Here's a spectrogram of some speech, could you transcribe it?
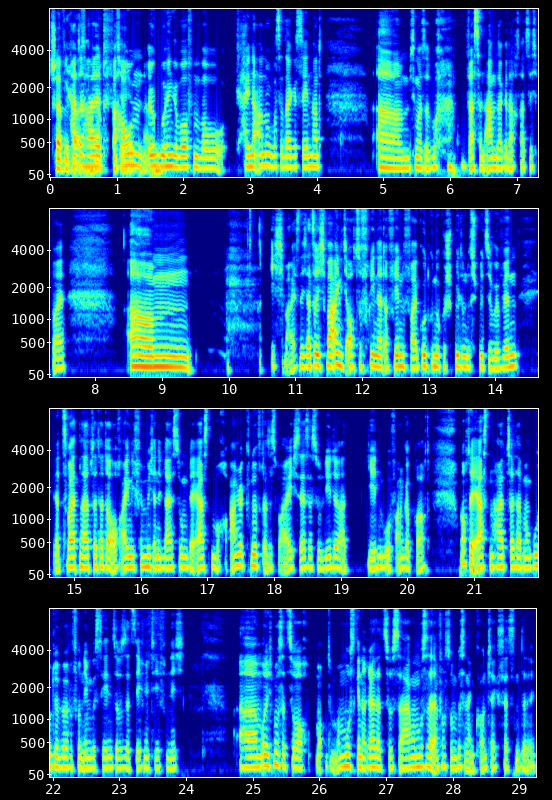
die hatte halt ja, verhauen, ja. irgendwo hingeworfen, wo keine Ahnung, was er da gesehen hat. Ähm, beziehungsweise, wo, was sein Arm da gedacht hat, sich bei. Ähm, ich weiß nicht. Also ich war eigentlich auch zufrieden. Er hat auf jeden Fall gut genug gespielt, um das Spiel zu gewinnen. In der zweiten Halbzeit hat er auch eigentlich für mich an die Leistung der ersten Woche angeknüpft. Also es war eigentlich sehr, sehr solide, hat jeden Wurf angebracht. Und auch der ersten Halbzeit hat man gute Würfe von ihm gesehen, so ist es jetzt definitiv nicht. Ähm, und ich muss dazu auch, man muss generell dazu sagen, man muss es einfach so ein bisschen in den Kontext setzen. Die,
